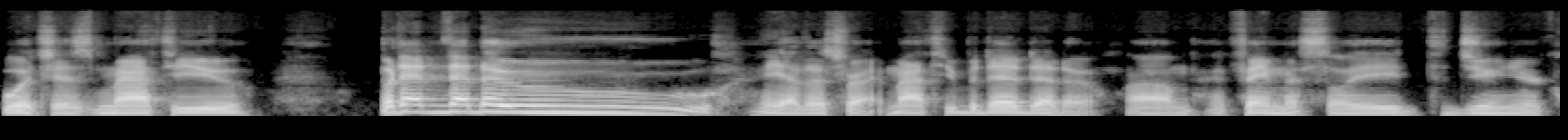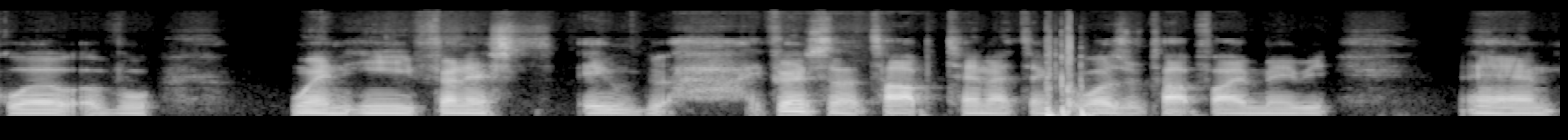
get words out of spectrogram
which is Matt DiBenedetto. Yeah, that's right. Matt DiBenedetto. Um, famously, the junior quote of when he finished, he, he finished in the top 10, I think it was, or top five maybe. And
